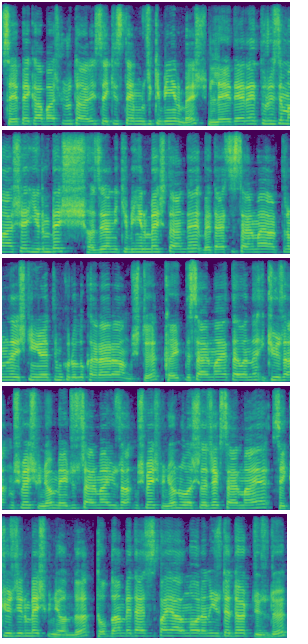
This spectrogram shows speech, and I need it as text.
SPK başvuru tarihi 8 Temmuz 2025, LDR Turizm AŞ 25 Haziran 2025 tarihinde bedelsiz sermaye artırımına ilişkin yönetim kurulu kararı almıştı. Kayıtlı sermaye tavanı 265 milyon, mevcut sermaye 165 milyon, ulaşılacak sermaye 825 milyondu. Toplam bedelsiz pay alma oranı %400'dü.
